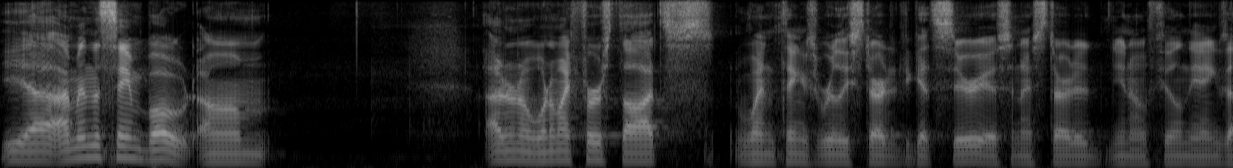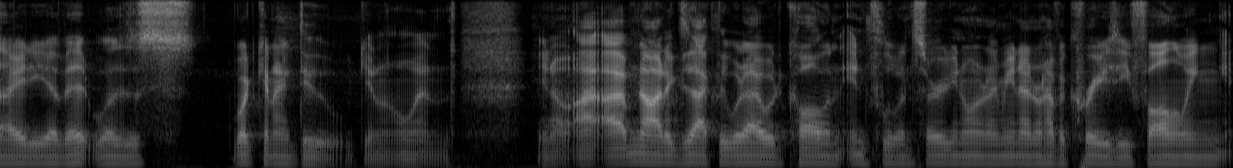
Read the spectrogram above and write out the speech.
Yeah, I'm in the same boat. Um, I don't know. One of my first thoughts when things really started to get serious and I started, you know, feeling the anxiety of it was what can I do? You know, and you know, I, I'm not exactly what I would call an influencer. You know what I mean? I don't have a crazy following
